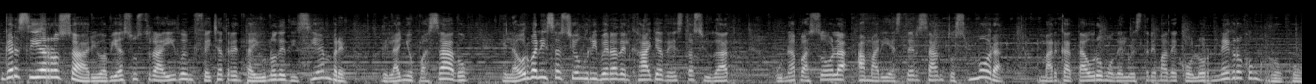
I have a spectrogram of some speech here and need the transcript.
García Rosario había sustraído en fecha 31 de diciembre del año pasado en la urbanización Rivera del Jaya de esta ciudad una pasola a María Esther Santos Mora, marca Tauro modelo extrema de color negro con rojo.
